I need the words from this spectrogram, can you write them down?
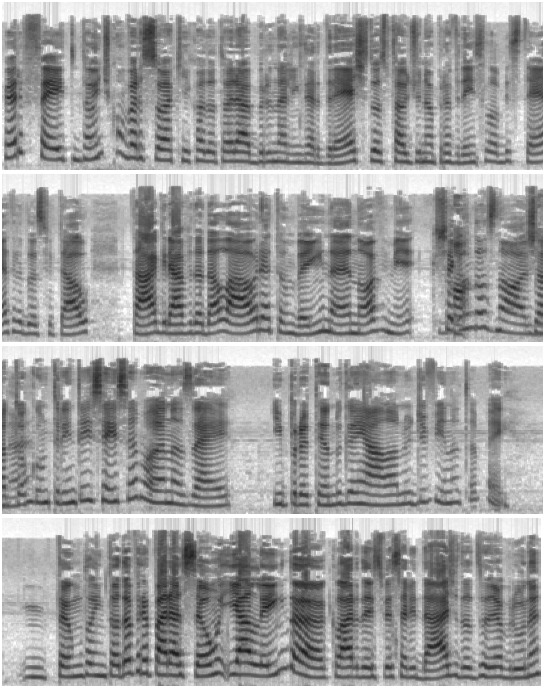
Perfeito. Então a gente conversou aqui com a doutora Bruna Linderdrecht, do Hospital de Una Providência Lobstetra do hospital. Tá grávida da Laura também, né? Nove meses. Chegando no... aos nove. Já né? tô com 36 semanas, é. E pretendo ganhar lá no Divina também. Então, em toda a preparação e além da, claro, da especialidade da doutora Bruna,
